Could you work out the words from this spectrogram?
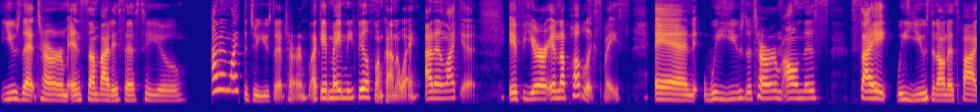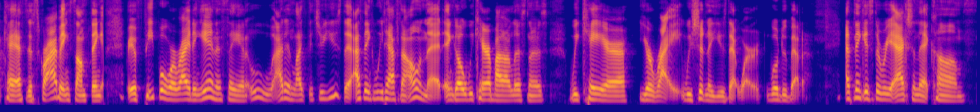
use that term and somebody says to you, I didn't like that you used that term. Like it made me feel some kind of way. I didn't like it. If you're in a public space and we use the term on this site, we used it on this podcast describing something. If people were writing in and saying, Ooh, I didn't like that you used that I think we'd have to own that and go, We care about our listeners. We care. You're right. We shouldn't have used that word. We'll do better. I think it's the reaction that comes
